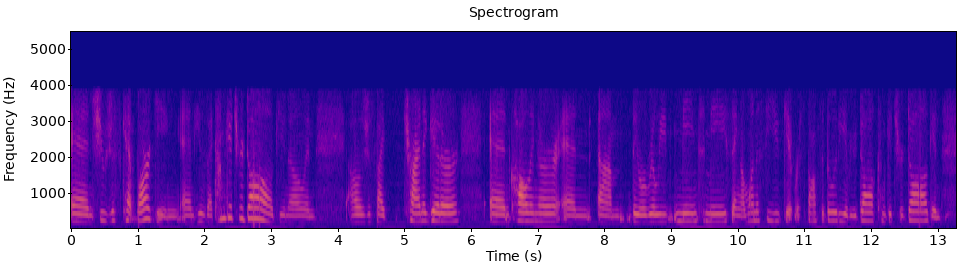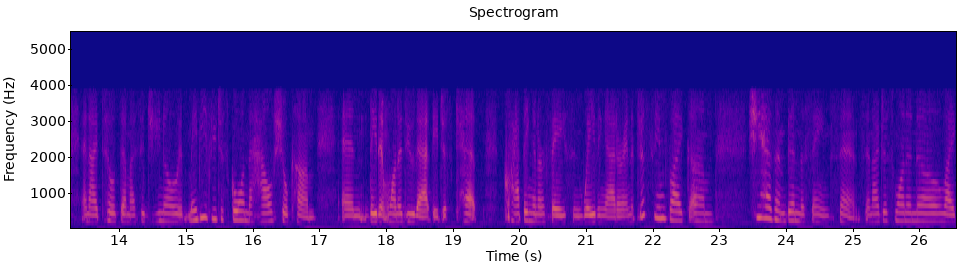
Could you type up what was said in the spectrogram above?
And she just kept barking. And he was like come get your dog you know. And I was just like trying to get her and calling her and um they were really mean to me saying I want to see you get responsibility of your dog. Come get your dog. And and I told them I said you know maybe if you just go in the house she'll come. And they didn't want to do that. They just kept clapping in her face and waving at her. And it just seems like um she hasn't been the same since. And I just want to know like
